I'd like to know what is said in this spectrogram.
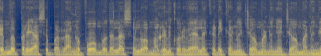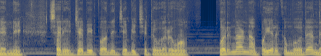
ரொம்ப பிரயாசப்படுறாங்க போகும்போதெல்லாம் சொல்லுவாள் மகளுக்கு ஒரு வேலை கிடைக்கணும் ஜோம் பண்ணுங்க ஜோம் பண்ணுங்கன்னு சரி ஜெபிப்போன்னு ஜெபிச்சுட்டு வருவோம். ஒரு நாள் நான் போயிருக்கும்போது அந்த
